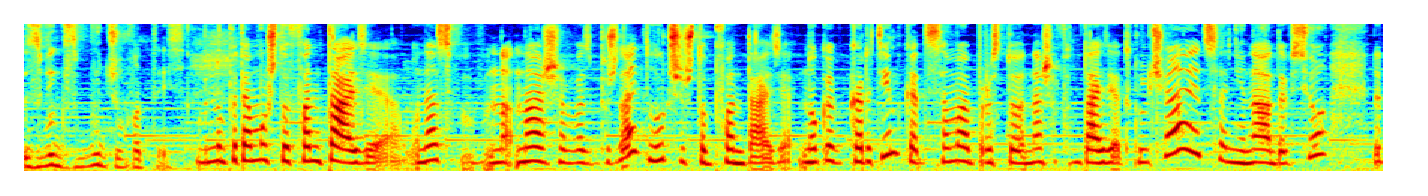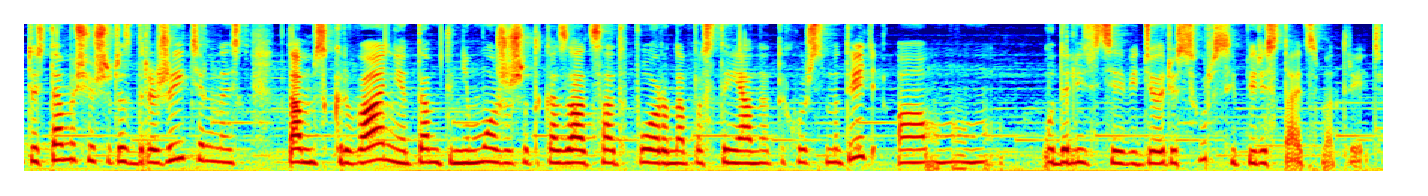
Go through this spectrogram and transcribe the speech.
звык збуджуватись. Ну, потому что фантазия. У нас на, наша возбуждать лучше, чтобы фантазия. Но как картинка, это самое простое. Наша фантазия отключается, не надо все. Ну, то есть там еще есть раздражительность, там скрывание, там ты не можешь отказаться от порно постоянно, ты хочешь смотреть, а удалить все видеоресурсы и перестать смотреть.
